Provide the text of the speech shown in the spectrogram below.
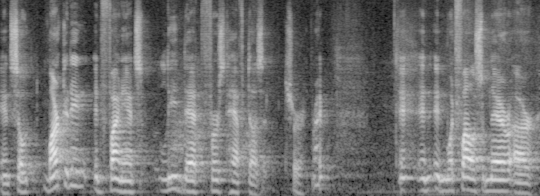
And so marketing and finance lead that first half dozen, Sure. right? And, and, and what follows from there are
